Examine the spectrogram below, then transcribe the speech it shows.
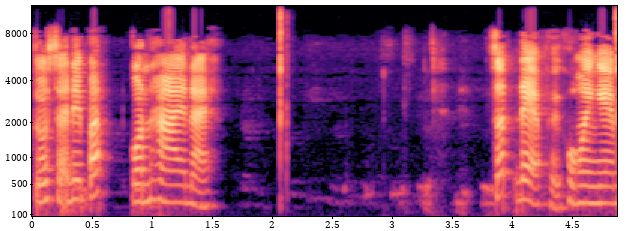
Tôi sẽ đi bắt con 2 này. Rất đẹp phải không anh em?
